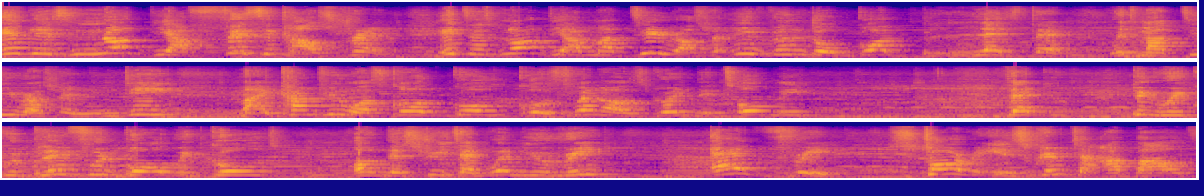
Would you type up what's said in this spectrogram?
It is not their physical strength. It is not their material strength, even though God blessed them with material strength. Indeed, my country was called Gold Coast. When I was growing, they told me that we could play football with gold on the street. And when you read every story in scripture about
